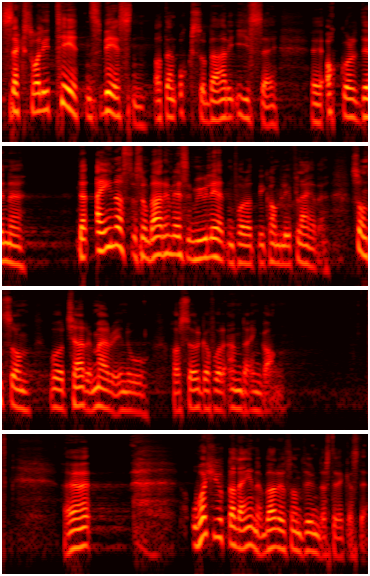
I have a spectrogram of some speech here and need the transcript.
seksualitetens vesen at den også bærer i seg eh, akkurat denne Den eneste som bærer med seg muligheten for at vi kan bli flere. Sånn som vår kjære Mary nå har sørga for enda en gang. Eh, hun har ikke gjort det alene, bare sånn at det understrekes det.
